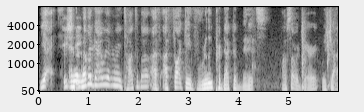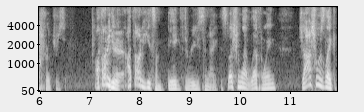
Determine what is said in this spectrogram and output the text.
Yeah, and another guy we haven't really talked about, I, I thought gave really productive minutes. I'll start with Jarrett. Was Josh Richardson? I thought he oh, hit. I thought he hit some big threes tonight, especially from that left wing. Josh was like,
